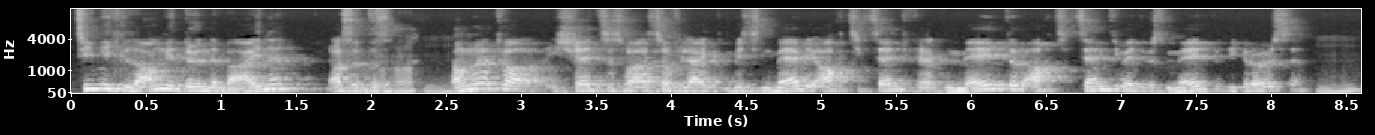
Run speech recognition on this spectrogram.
ziemlich lange, dünne Beine. Also das haben wir etwa, ich schätze, es war so vielleicht ein bisschen mehr wie 80 Zentimeter, vielleicht ein Meter, 80 Zentimeter bis ein Meter die Größe. Mhm.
